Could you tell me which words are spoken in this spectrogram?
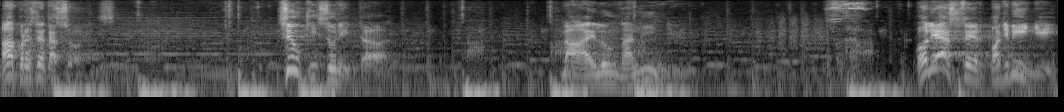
Apresentações. Silky Sunita. Nylon Naline. Polyester Padmini.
